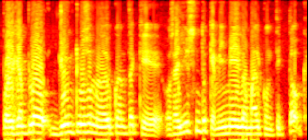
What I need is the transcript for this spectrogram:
Por ejemplo, yo incluso me doy cuenta que, o sea, yo siento que a mí me ha ido mal con TikTok.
